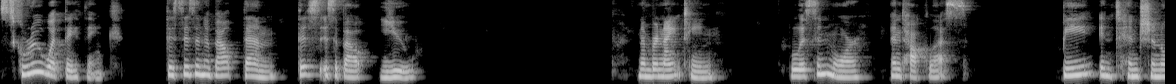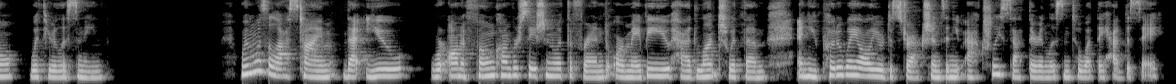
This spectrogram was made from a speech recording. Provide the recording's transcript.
screw what they think. This isn't about them. This is about you. Number 19 listen more, and talk less. Be intentional with your listening. When was the last time that you were on a phone conversation with a friend, or maybe you had lunch with them and you put away all your distractions and you actually sat there and listened to what they had to say?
